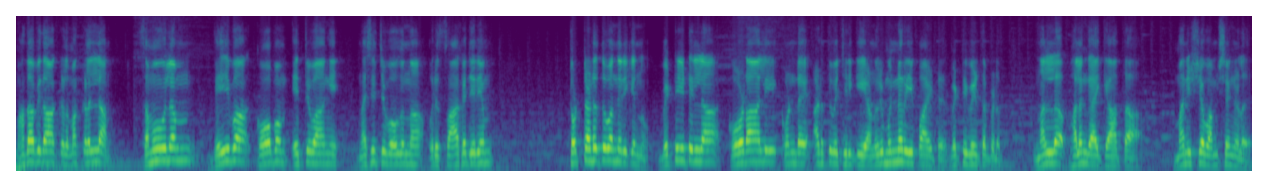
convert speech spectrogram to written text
മാതാപിതാക്കൾ മക്കളെല്ലാം സമൂലം ദൈവ കോപം ഏറ്റുവാങ്ങി നശിച്ചു പോകുന്ന ഒരു സാഹചര്യം തൊട്ടടുത്ത് വന്നിരിക്കുന്നു. വെട്ടിയിട്ടില്ല കോടാലി കൊണ്ട് അടുത്ത് വെച്ചിരിക്കുകയാണ്. ഒരു മുന്നറിയിപ്പായിട്ട് വെട്ടി വീഴ്ത്തപ്പെടും. നല്ല ഫലം കായ്ക്കാത്ത മനുഷ്യവംശങ്ങൾ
